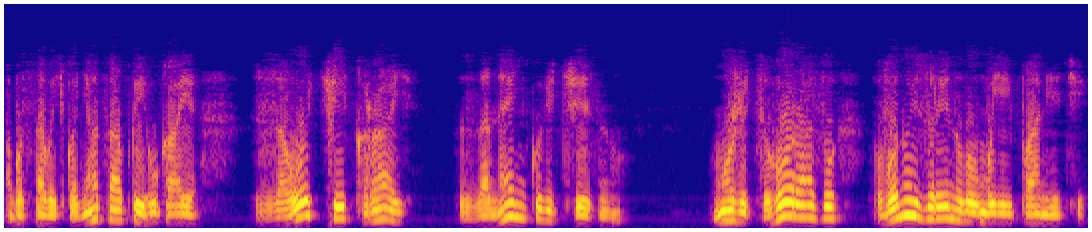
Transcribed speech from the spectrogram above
або ставить коня цапки й гукає За отчий край, за неньку вітчизну. Може, цього разу воно й зринуло в моїй пам'яті,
